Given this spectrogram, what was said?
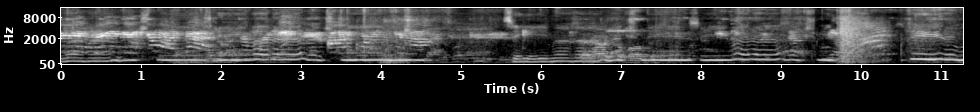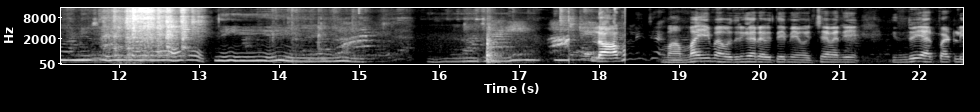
మహాలక్ష్మి శ్రీ వరలక్ష్మి శ్రీ మహాలక్ష్మి శ్రీ శ్రీరమణి శ్రీవరరత్ని లోపల మా అమ్మాయి మా వదిన గారు అయితే మేము వచ్చామని హిందూ ఏర్పాట్లు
